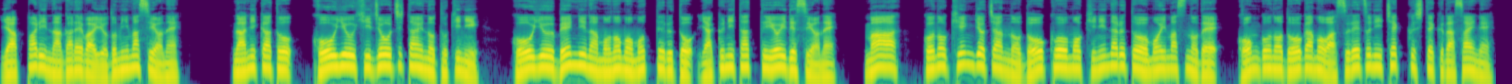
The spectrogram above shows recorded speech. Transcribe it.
やっぱり流れはよどみますよね。何かと、こういう非常事態の時に、こういう便利なものも持ってると役に立って良いですよね。まあ、この金魚ちゃんの動向も気になると思いますので、今後の動画も忘れずにチェックしてくださいね。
